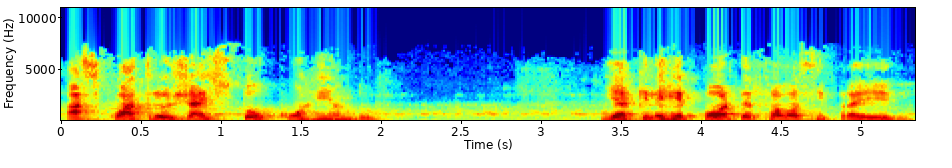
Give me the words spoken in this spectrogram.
às quatro eu já estou correndo. E aquele repórter falou assim para ele:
